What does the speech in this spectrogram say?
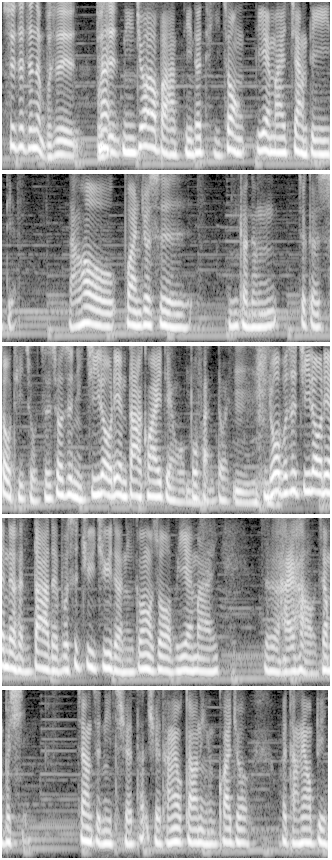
所以这真的不是不是，你就要把你的体重 BMI 降低一点，然后不然就是你可能这个受体组织，就是你肌肉练大块一点，我不反对。嗯，嗯，你如果不是肌肉练得很大的，不是巨巨的，你跟我说我 BMI 这个还好，这样不行，这样子你血糖血糖又高，你很快就会糖尿病。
